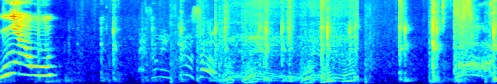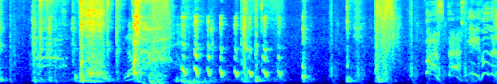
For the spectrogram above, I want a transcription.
Meow! ¡Es un intruso! ¡Basta, hijo de...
